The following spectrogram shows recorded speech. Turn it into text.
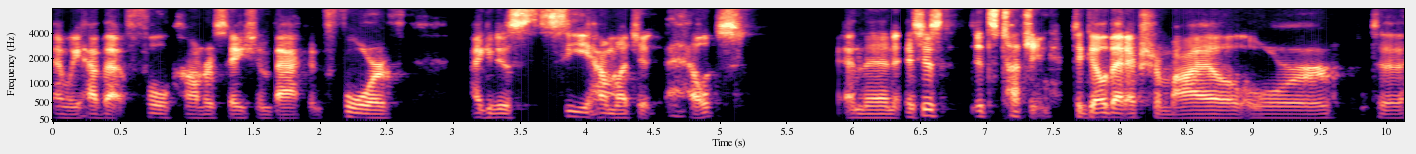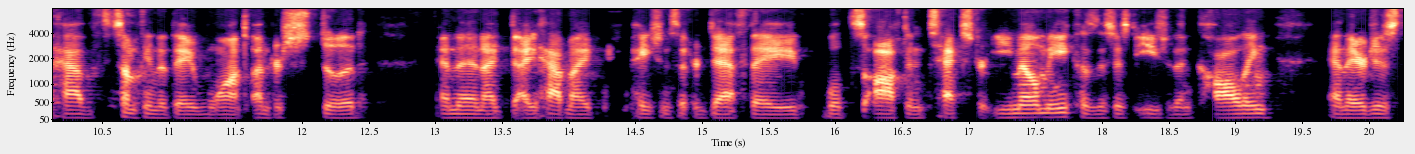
and we have that full conversation back and forth, I can just see how much it helps. And then it's just, it's touching to go that extra mile or to have something that they want understood. And then I, I have my patients that are deaf, they will often text or email me because it's just easier than calling. And they're just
